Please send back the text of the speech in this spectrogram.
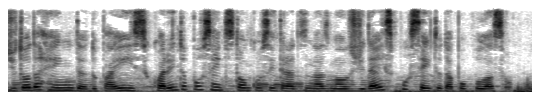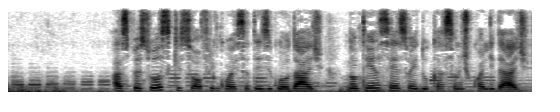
De toda a renda do país, 40% estão concentrados nas mãos de 10% da população. As pessoas que sofrem com essa desigualdade não têm acesso à educação de qualidade,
